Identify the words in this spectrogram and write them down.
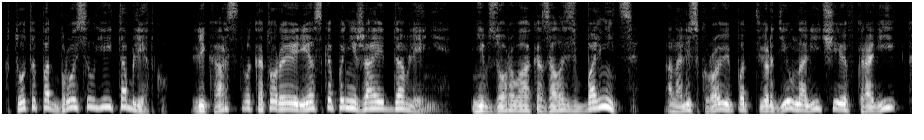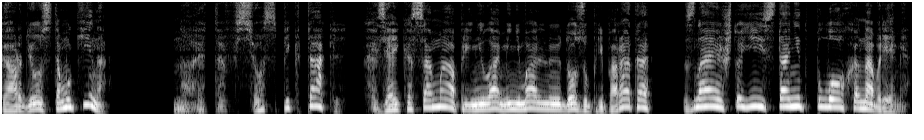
кто-то подбросил ей таблетку, лекарство, которое резко понижает давление. Невзорова оказалась в больнице. Анализ крови подтвердил наличие в крови кардиостамукина. Но это все спектакль. Хозяйка сама приняла минимальную дозу препарата, зная, что ей станет плохо на время.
